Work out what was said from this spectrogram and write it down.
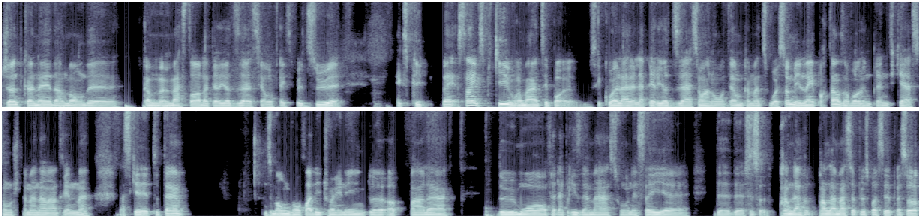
gens te connaissent dans le monde euh, comme un master de la périodisation, fait que peux-tu explique, ben, sans expliquer vraiment c'est quoi la, périodisation à long terme, comment tu vois ça, mais l'importance d'avoir une planification justement dans l'entraînement. Parce que tout le temps, du monde vont faire des trainings, là, hop, pendant deux mois, on fait de la prise de masse ou on essaye euh, de, prendre, la, prendre la masse le plus possible. Après ça,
